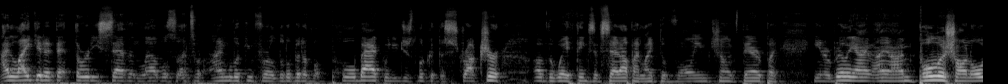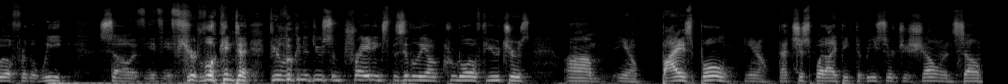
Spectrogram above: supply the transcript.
I like it at that 37 level, so that's what I'm looking for a little bit of a pullback when you just look at the structure of the way things have set up. I like the volume chunk there, but you know, really, I'm, I'm bullish on oil for the week. So if, if, if you're looking to if you're looking to do some trading specifically on crude oil futures, um, you know, bias bull, you know, that's just what I think the research is showing. So.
